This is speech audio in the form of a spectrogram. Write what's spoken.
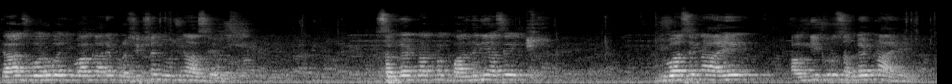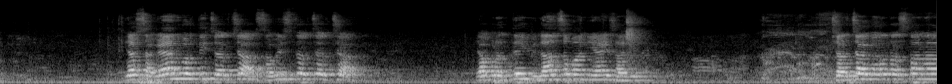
त्याचबरोबर युवा कार्य प्रशिक्षण योजना असेल संघटनात्मक बांधणी असेल युवासेना आहे अंगीकृत संघटना आहे. या सगळ्यांवरती चर्चा सविस्तर चर्चा या प्रत्येक विधानसभा न्याय झाली. चर्चा करत असताना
